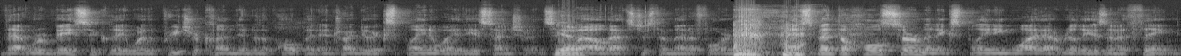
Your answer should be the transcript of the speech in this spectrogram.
that were basically where the preacher climbed into the pulpit and tried to explain away the ascension and say, Yeah. "Well, that's just a metaphor," and, and spent the whole sermon explaining why that really isn't a thing.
